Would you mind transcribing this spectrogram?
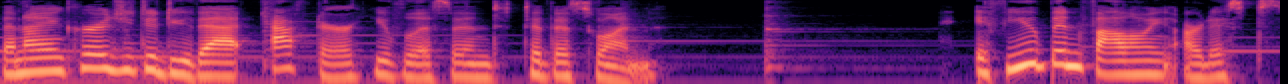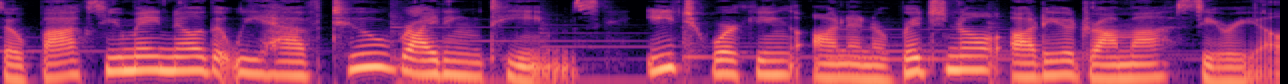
then I encourage you to do that after you've listened to this one. If you've been following Artist Soapbox, you may know that we have two writing teams, each working on an original audio drama serial.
